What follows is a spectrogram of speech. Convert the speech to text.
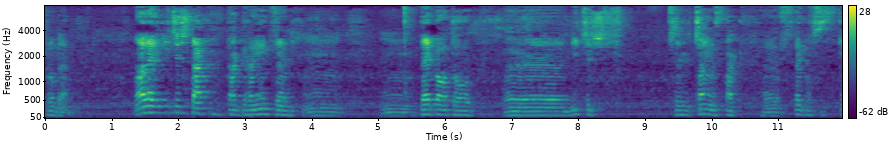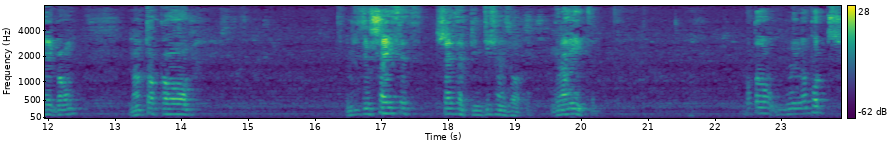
problemu. No ale liczysz tak, tak granicę mm, mm, tego, to e, liczysz przeliczając tak e, z tego wszystkiego, no to około liczysz 600, 650 zł granicy. Bo to no po trz-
